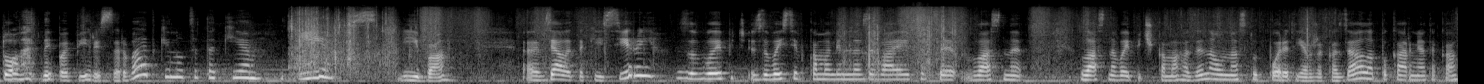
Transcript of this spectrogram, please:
Туалетний папір і серветки, ну це таке. І хліба. Е, Взяли такий сірий з висівками, він називається. Це власне, власна випічка магазина. У нас тут поряд, я вже казала, пекарня така.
